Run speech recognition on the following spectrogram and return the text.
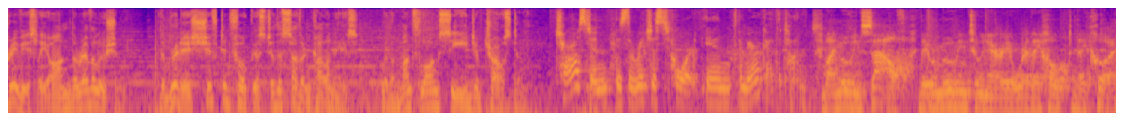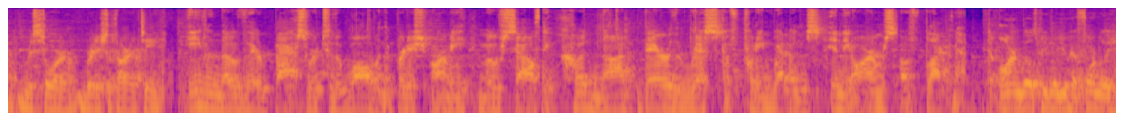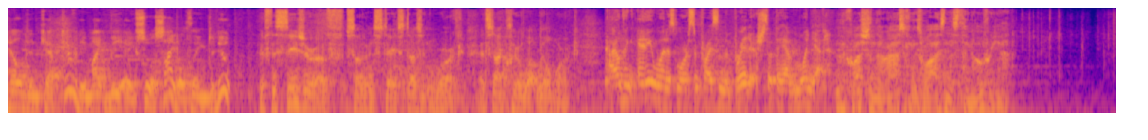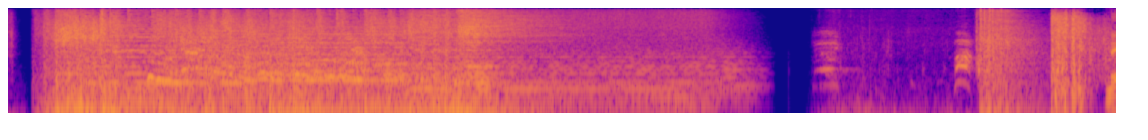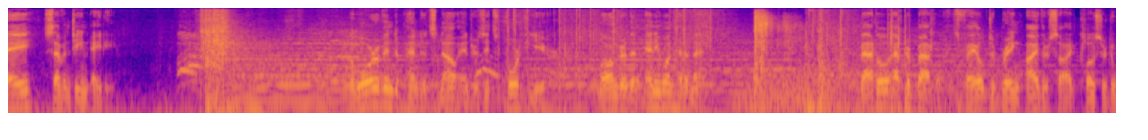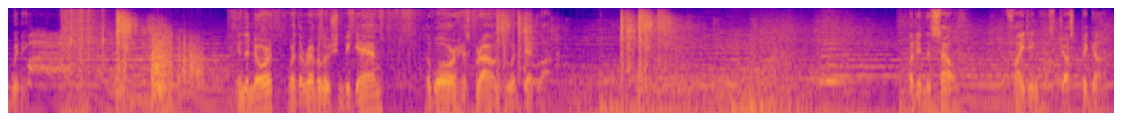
Previously on The Revolution, the British shifted focus to the southern colonies with a month-long siege of Charleston. Charleston is the richest port in America at the time. By moving south, they were moving to an area where they hoped they could restore British authority. Even though their backs were to the wall when the British Army moved south, they could not bear the risk of putting weapons in the arms of black men. To arm those people you have formerly held in captivity might be a suicidal thing to do. If the seizure of southern states doesn't work, it's not clear what will work. I don't think anyone is more surprised than the British that they haven't won yet. The question they're asking is why isn't this thing over yet? May 1780. The War of Independence now enters its fourth year, longer than anyone had imagined. Battle after battle has failed to bring either side closer to winning. In the North, where the revolution began, the war has ground to a deadlock. But in the South, the fighting has just begun.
